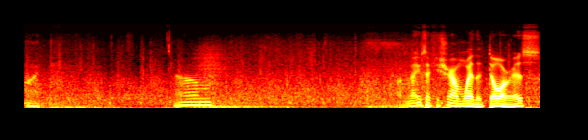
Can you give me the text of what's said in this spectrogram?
Right. Um, I'm not exactly sure on where the door is.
